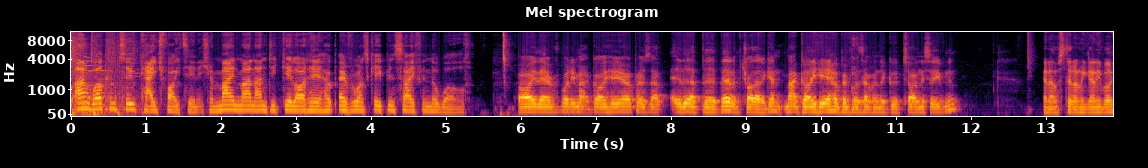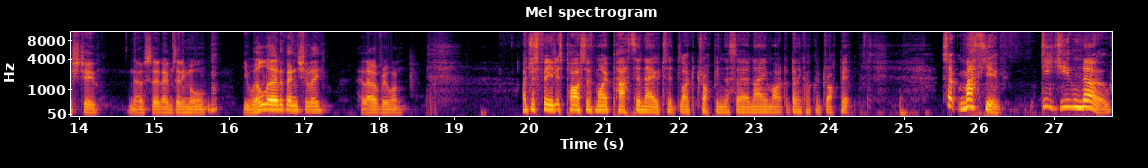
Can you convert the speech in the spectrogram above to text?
Hello and welcome to Cage Fighting. It's your main man Andy Gillard here. Hope everyone's keeping safe in the world. Hi there, everybody. Matt Guy here. Hope everyone's ha- uh, uh, uh, uh, try that again. Matt Guy here. Hope everyone's having a good time this evening. And I'm still only going by Stu. No surnames anymore. you will learn eventually. Hello, everyone. I just feel it's part of my pattern now to like dropping the surname. I don't think I could drop it. So, Matthew, did you know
